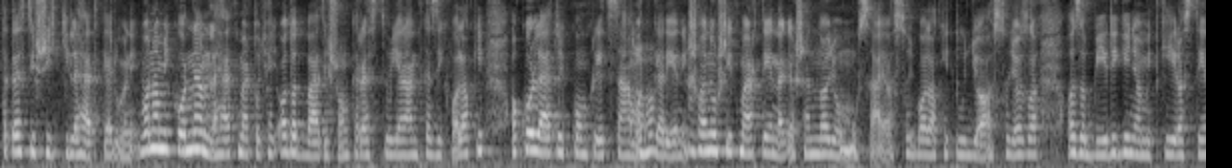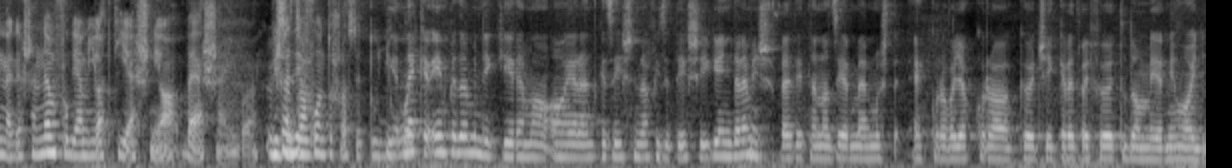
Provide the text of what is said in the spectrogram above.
Tehát ezt is így ki lehet kerülni. Van, amikor nem lehet, mert hogyha egy adatbázison keresztül jelentkezik valaki, akkor lehet, hogy konkrét számot Aha. kell érni. Sajnos itt már ténylegesen nagyon muszáj az, hogy valaki tudja azt, hogy az a az a bérigény, amit kér, az ténylegesen nem fog emiatt kiesni a versenyből. Viszont És ezért a... fontos az, hogy tudjuk, Igen, hogy... Nekem, én például mindig kérem a, a jelentkezésnél a fizetési igény, de nem is feltétlen azért, mert most ekkora vagy akkora költségkeret, vagy föl tudom mérni, hogy,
